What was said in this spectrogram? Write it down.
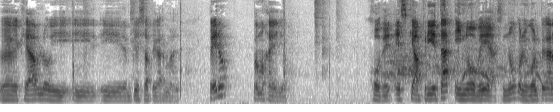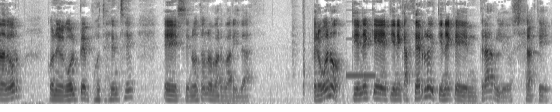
Es que hablo y, le empiezo a pegar mal. Pero, vamos a ello. Joder, es que aprieta y no veas, ¿no? Con el golpe ganador, con el golpe potente, eh, se nota una barbaridad. Pero bueno, tiene que, tiene que hacerlo y tiene que entrarle. O sea que,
